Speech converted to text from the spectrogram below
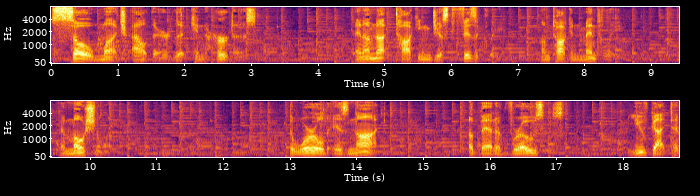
so much out there that can hurt us. And I'm not talking just physically, I'm talking mentally, emotionally. The world is not a bed of roses. You've got to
